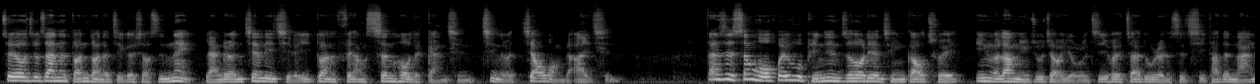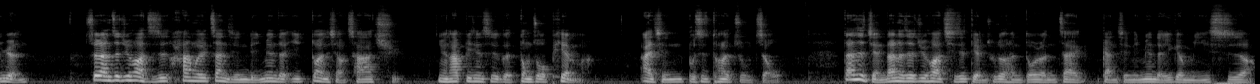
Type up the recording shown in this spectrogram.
最后就在那短短的几个小时内，两个人建立起了一段非常深厚的感情，进而交往的爱情。但是生活恢复平静之后，恋情告吹，因而让女主角有了机会再度认识其他的男人。虽然这句话只是《捍卫战警》里面的一段小插曲。因为它毕竟是个动作片嘛，爱情不是它的主轴。但是简单的这句话，其实点出了很多人在感情里面的一个迷失啊。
